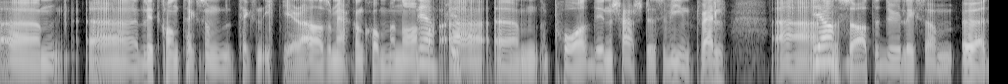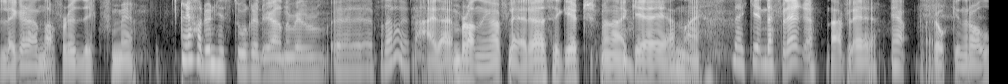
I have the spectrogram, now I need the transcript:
um, uh, litt kontekst som teksten ikke gir deg, da, som jeg kan komme med nå. Ja, eh, um, på din kjærestes vinkveld. Eh, Ja. Så at du liksom ødelegger den da fordi du drikker for mye. Ja, har du en historie du gjerne vil uh, fortelle? Nei, det er en blanding av flere, sikkert. Men det er ikke én, nei. Det er, ikke, det er flere. Det er flere. Ja. Det er rock'n'roll.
